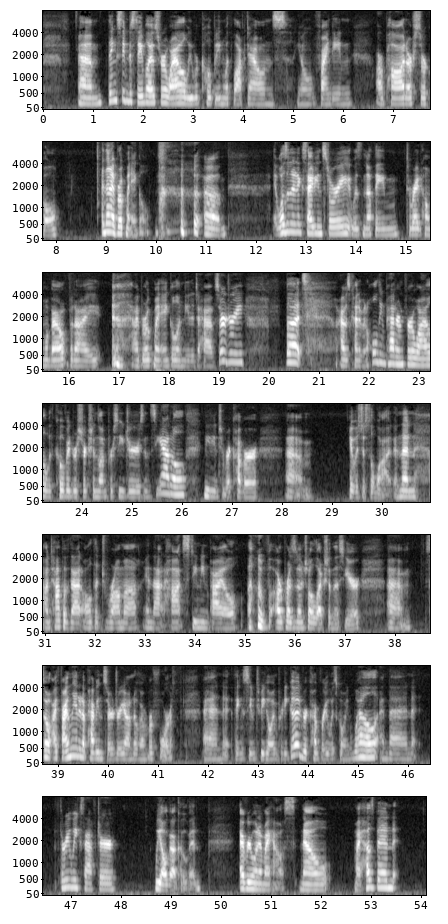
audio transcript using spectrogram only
Um, things seemed to stabilize for a while. We were coping with lockdowns, you know, finding our pod, our circle, and then I broke my ankle. um, it wasn't an exciting story. It was nothing to write home about, but I I broke my ankle and needed to have surgery. But I was kind of in a holding pattern for a while with COVID restrictions on procedures in Seattle, needing to recover. Um, it was just a lot. And then on top of that, all the drama in that hot, steaming pile of our presidential election this year. Um, so I finally ended up having surgery on November 4th, and things seemed to be going pretty good. Recovery was going well. And then three weeks after, we all got COVID everyone in my house. Now, my husband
